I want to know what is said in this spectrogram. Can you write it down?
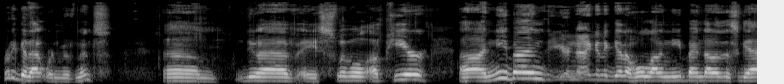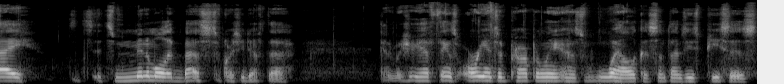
pretty good outward movement. Um, you do have a swivel up here. Uh, knee bend, you're not going to get a whole lot of knee bend out of this guy. It's, it's minimal at best. Of course, you'd have to Gotta make sure you have things oriented properly as well, because sometimes these pieces...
